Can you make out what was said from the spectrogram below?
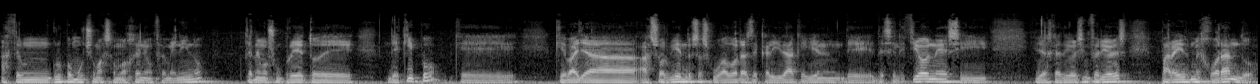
hacer un grupo mucho más homogéneo en femenino. Tenemos un proyecto de, de equipo que, que vaya absorbiendo esas jugadoras de calidad que vienen de, de selecciones y, y de las categorías inferiores para ir mejorando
